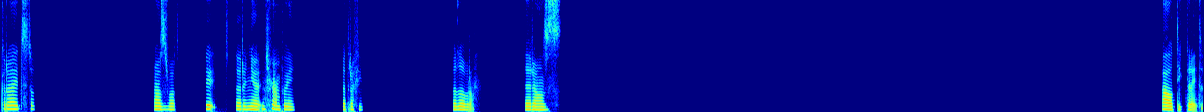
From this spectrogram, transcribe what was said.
crate, to... Raz, dwa, trzy, cztery, nie, nie mam pojęcia. Ja trafimy. No dobra. Teraz... Chaotic crate.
